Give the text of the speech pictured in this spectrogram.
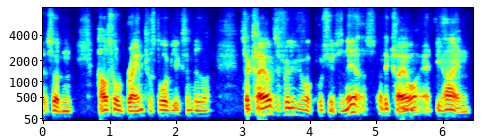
Øh, sådan household brand hos store virksomheder, så kræver det selvfølgelig, at vi får positioneret os, og det kræver, mm. at vi har en,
